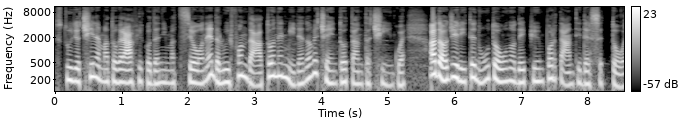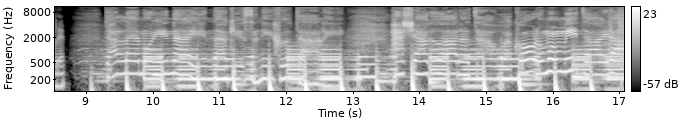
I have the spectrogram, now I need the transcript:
studio cinematografico d'animazione da lui fondato nel 1985, ad oggi ritenuto uno dei più importanti del settore. はしゃぐあなたは on me tighter.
